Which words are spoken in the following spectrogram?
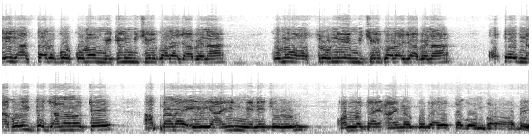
এই রাস্তার উপর কোনো মিটিং মিছিল করা যাবে না, কোনো অস্ত্র নিয়ে মিছিল করা যাবে না। অতএব নাগরিকদের জানানো হচ্ছে আপনারা এই আইন মেনে চলুন অন্যথায় আইনজ্ঞ ব্যবস্থা গ্রহণ করা হবে।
